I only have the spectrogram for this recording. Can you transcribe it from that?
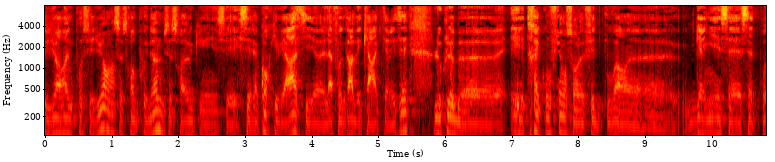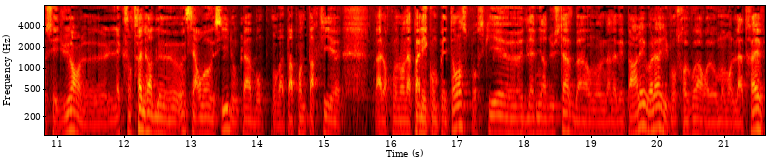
il y aura une procédure, hein, ce sera au prud'homme, ce sera eux qui, c'est la cour qui verra si euh, la faute grave est caractérisée. Le club est très confiant sur le fait de pouvoir gagner cette procédure. L'ex-entraîneur de Auxerrois aussi, donc là, bon, on va pas prendre parti alors qu'on n'en a pas les compétences. Pour ce qui est de l'avenir du staff, ben, on en avait parlé. Voilà, ils vont se revoir au moment de la trêve.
